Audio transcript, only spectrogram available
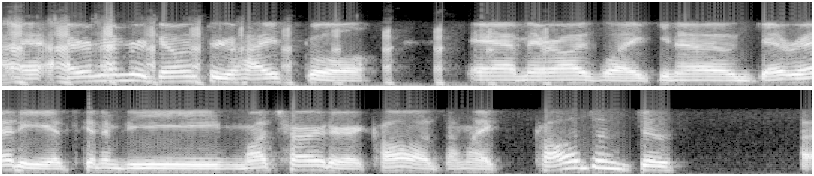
I, I remember going through high school, and they were always like, you know, get ready. It's going to be much harder at college. I'm like, college is just uh,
